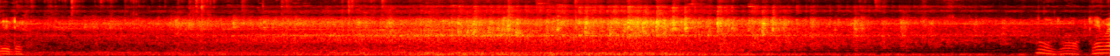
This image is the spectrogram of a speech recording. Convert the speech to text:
เลยเลยนี่โลกเห็นไหม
